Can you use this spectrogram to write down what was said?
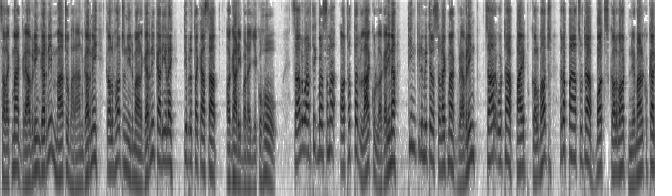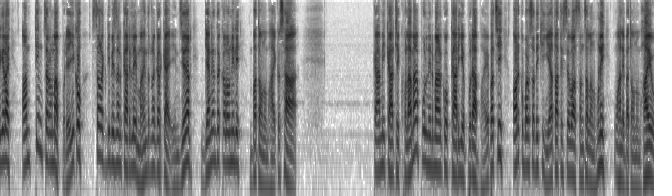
सड़कमा ग्राभलिङ गर्ने माटो भरान गर्ने कलभट निर्माण गर्ने कार्यलाई तीव्रताका साथ अगाडि बढाइएको हो। चालू आर्थिक वर्षमा अठहत्तर लाखको लगानीमा तीन किलोमिटर सड़कमा ग्राभलिङ चारवटा पाइप कलभट र पाँचवटा बक्स कलभट निर्माणको कार्यलाई अन्तिम चरणमा पुर्याइएको सड़क डिभिजन कार्यालय महेन्द्रनगरका इन्जिनियर ज्ञानेन्द्र कलौनीले बताउनु भएको छ। कामीकाटे खोलामा पुल निर्माणको कार्य पूरा भएपछि अर्को वर्षदेखि यातायात सेवा सञ्चालन हुने उहाँले बताउनुभयो।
